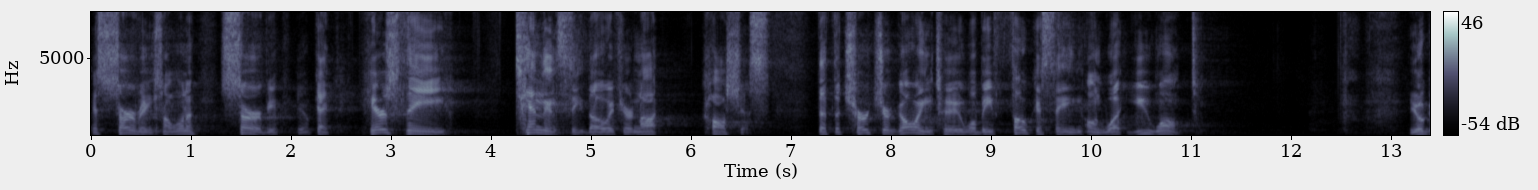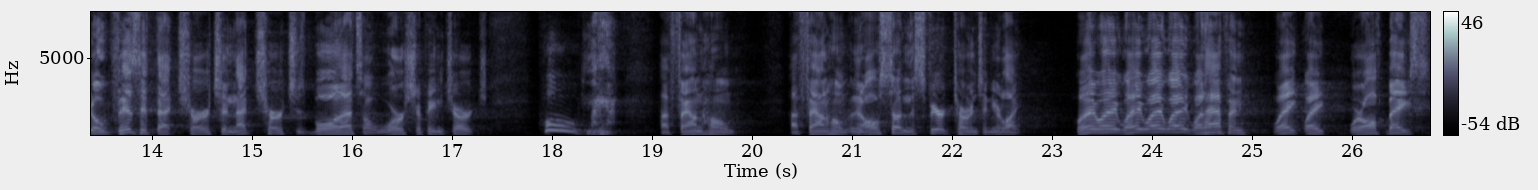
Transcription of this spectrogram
is serving. So I wanna serve. You, okay, here's the tendency, though, if you're not cautious, that the church you're going to will be focusing on what you want. You'll go visit that church, and that church is, boy, that's a worshiping church. Whoo, man, I found home. I found home. And then all of a sudden the spirit turns and you're like, wait, wait, wait, wait, wait, what happened? Wait, wait, we're off base.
